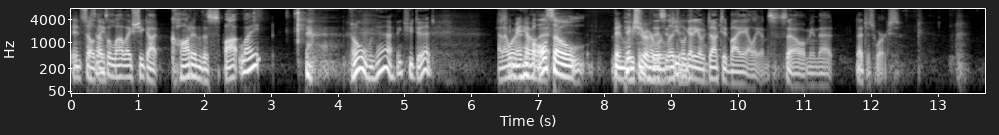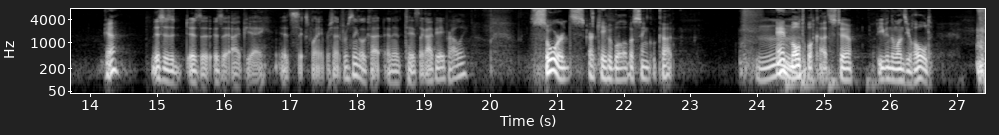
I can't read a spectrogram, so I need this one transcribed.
And so it sounds a lot like she got caught in the spotlight. oh yeah, I think she did. And I She want may have know that also been the picture losing of her this is people getting abducted by aliens. So I mean that that just works. Yeah, This is a is a is a IPA. It's six point eight percent from Singlecut, and it tastes like IPA probably. swords are capable of a single cut and multiple cuts too. Even the ones you hold. uh,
